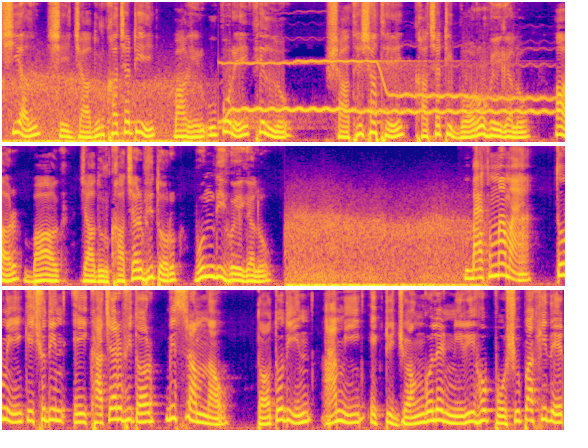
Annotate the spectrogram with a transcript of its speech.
শিয়াল সেই জাদুর খাঁচাটি বাঘের উপরে ফেলল। সাথে সাথে খাঁচাটি বড় হয়ে গেল আর বাঘ জাদুর খাঁচার ভিতর বন্দি হয়ে গেল। বাঘ মামা তুমি কিছুদিন এই খাঁচার ভিতর বিশ্রাম নাও। ততদিন আমি একটু জঙ্গলের নিরীহ পশু পাখিদের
